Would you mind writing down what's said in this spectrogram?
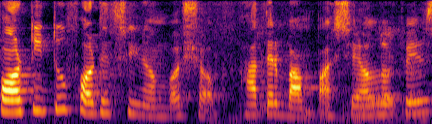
forty two forty three number shop হাতের বাম পাশে। আল্লাহ হাফেজ।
